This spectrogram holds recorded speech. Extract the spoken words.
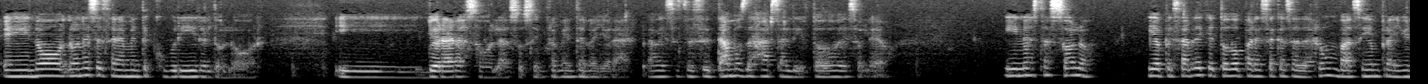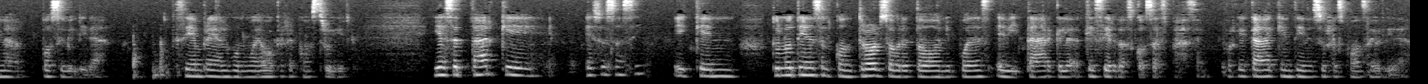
Eh, no, no necesariamente cubrir el dolor y llorar a solas o simplemente no llorar. A veces necesitamos dejar salir todo eso, Leo. Y no estás solo. Y a pesar de que todo parece que se derrumba, siempre hay una posibilidad. Siempre hay algo nuevo que reconstruir. Y aceptar que eso es así y que tú no tienes el control sobre todo ni puedes evitar que, ciertas cosas pasen, porque cada quien tiene su responsabilidad.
